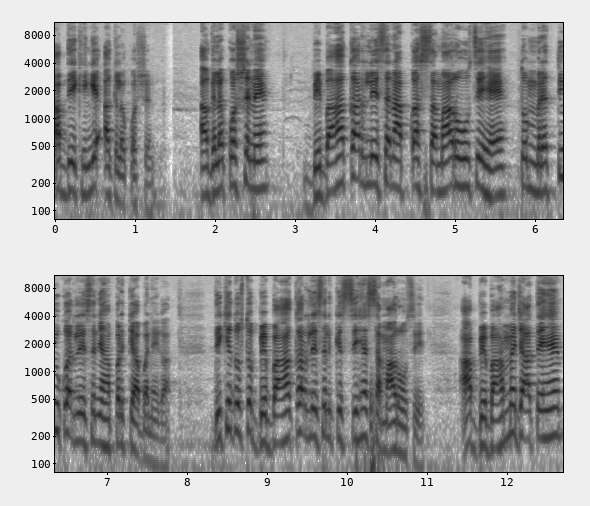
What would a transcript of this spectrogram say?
अब देखेंगे अगला क्वेश्चन अगला क्वेश्चन है, विवाह का रिलेशन आपका समारोह से है तो मृत्यु का रिलेशन यहाँ पर क्या बनेगा? देखिए दोस्तों, विवाह का रिलेशन किससे है? समारोह से। आप विवाह में जाते हैं,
